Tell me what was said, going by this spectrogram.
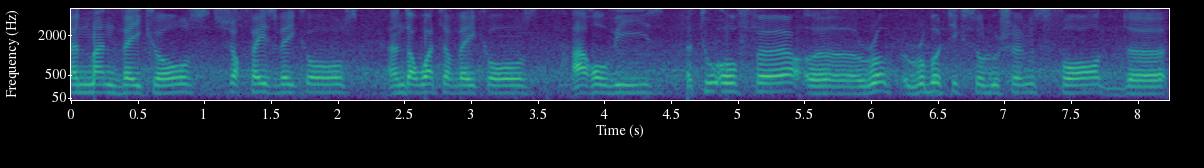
unmanned vehicles, surface vehicles, underwater vehicles, ROVs, to offer ro robotic solutions for the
